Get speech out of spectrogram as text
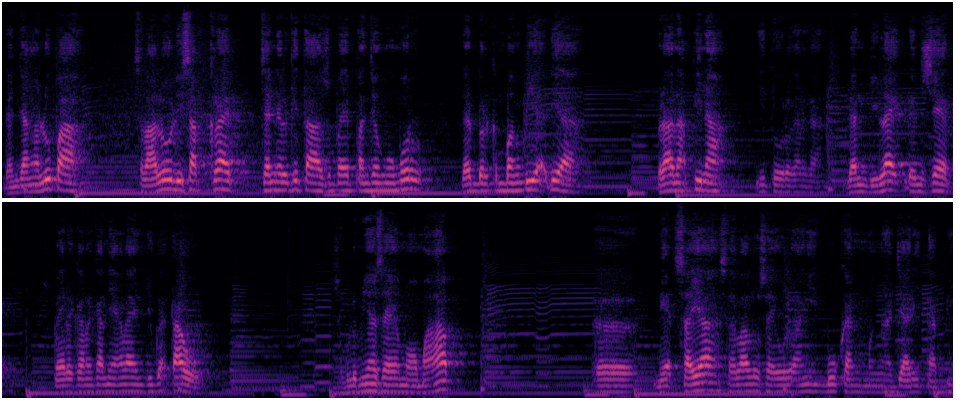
dan jangan lupa selalu di subscribe channel kita supaya panjang umur dan berkembang biak dia beranak pinak gitu rekan-rekan dan di like dan share supaya rekan-rekan yang lain juga tahu sebelumnya saya mau maaf. Eh, niat saya selalu saya ulangi bukan mengajari tapi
